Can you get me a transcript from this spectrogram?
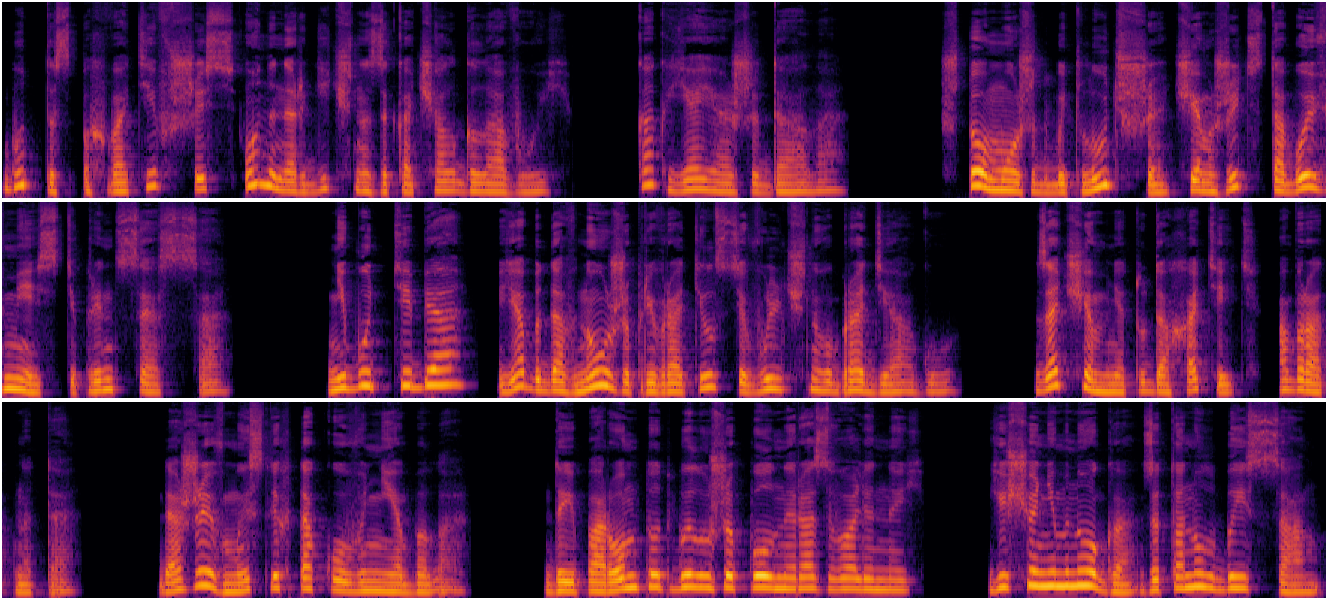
Будто спохватившись, он энергично закачал головой, как я и ожидала. «Что может быть лучше, чем жить с тобой вместе, принцесса? Не будь тебя, я бы давно уже превратился в уличного бродягу. Зачем мне туда хотеть, обратно-то? Даже и в мыслях такого не было. Да и паром тот был уже полный разваленный. Еще немного затонул бы и сам,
